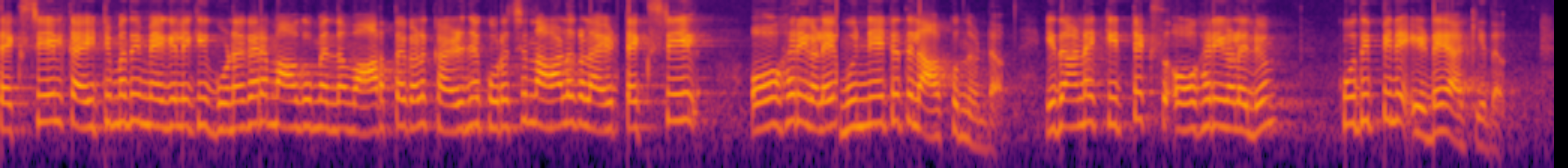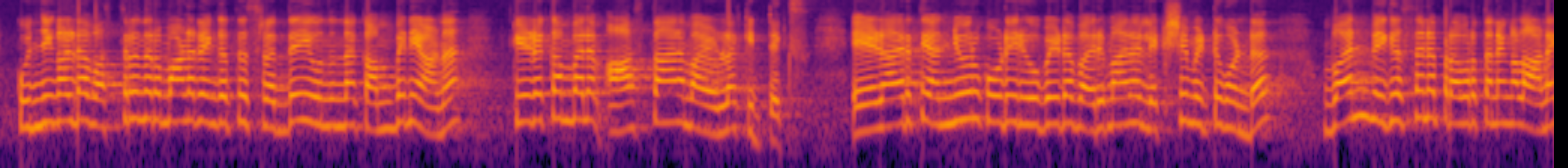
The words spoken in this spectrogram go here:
ടെക്സ്റ്റൈൽ കയറ്റുമതി മേഖലയ്ക്ക് ഗുണകരമാകുമെന്ന വാർത്തകൾ കഴിഞ്ഞ കുറച്ച് നാളുകളായി ടെക്സ്റ്റൈൽ ഓഹരികളെ മുന്നേറ്റത്തിലാക്കുന്നുണ്ട്. ഇതാണ് കിറ്റക്സ് ഓഹരികളിലും കുതിപ്പിന് ഇടയാക്കിയത്. കുഞ്ഞുങ്ങളുടെ വസ്ത്രനിർമ്മാണ രംഗത്ത് ശ്രദ്ധയൂന്നുന്ന കമ്പനിയാണ് കിഴക്കമ്പലം ആസ്ഥാനമായുള്ള കിറ്റക്സ്. ഏഴായിരത്തി അഞ്ഞൂറ് കോടി രൂപയുടെ വരുമാനം ലക്ഷ്യമിട്ടുകൊണ്ട് വൻ വികസന പ്രവർത്തനങ്ങളാണ്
